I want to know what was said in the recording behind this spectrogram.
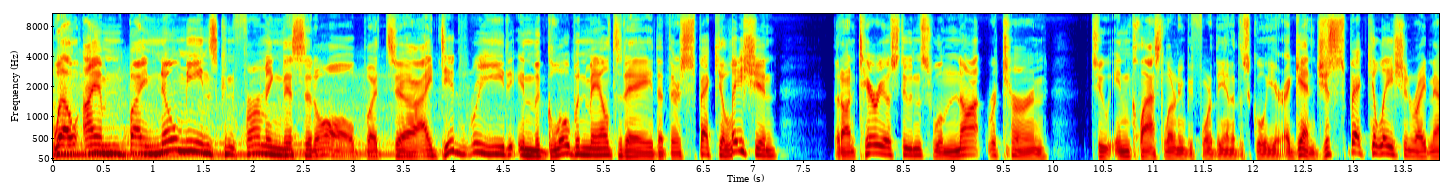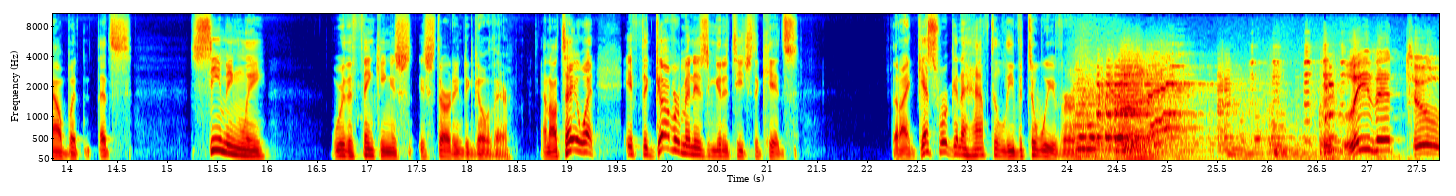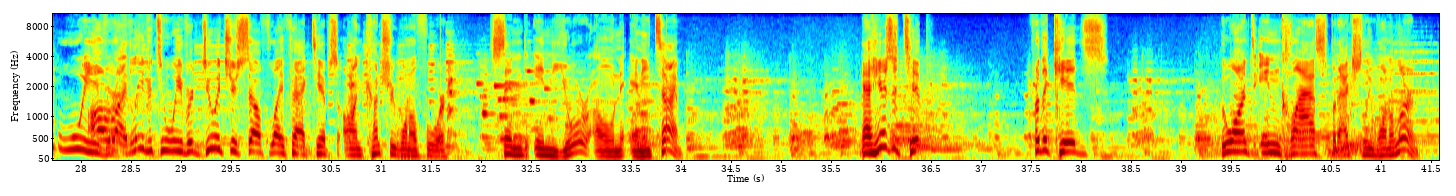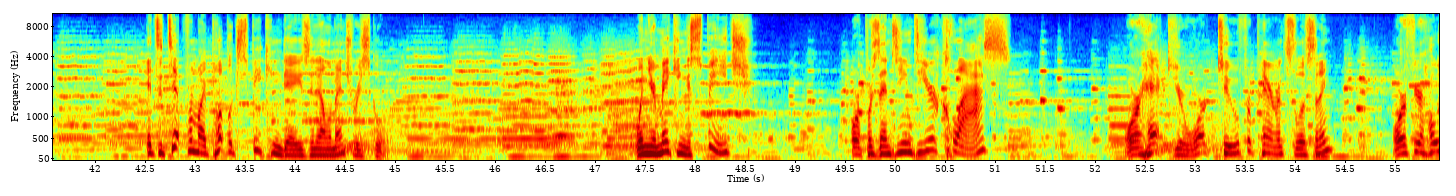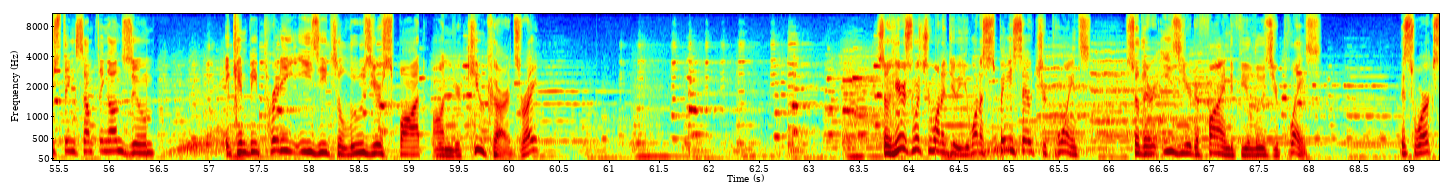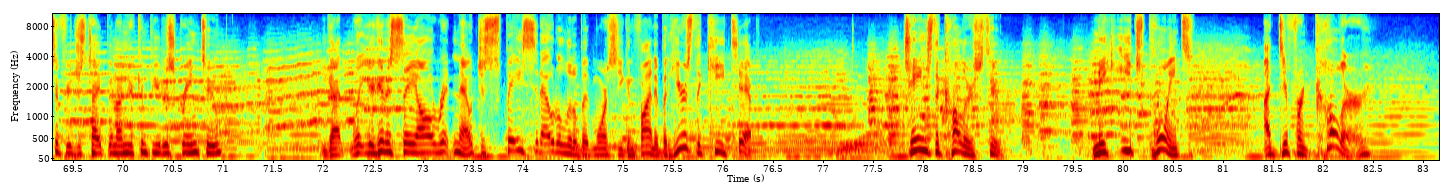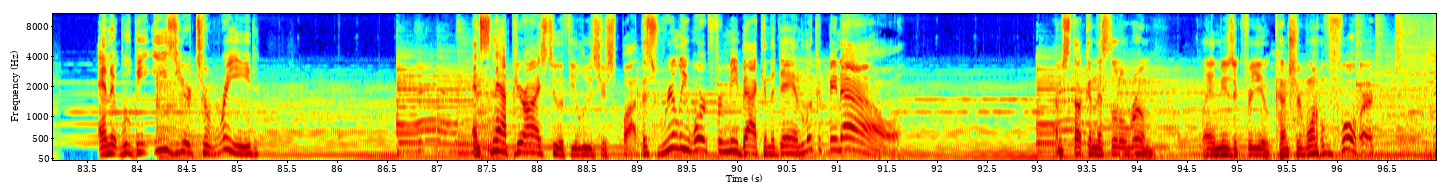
Well, I am by no means confirming this at all, but uh, I did read in the Globe and Mail today that there's speculation that Ontario students will not return to in class learning before the end of the school year. Again, just speculation right now, but that's seemingly where the thinking is, is starting to go there. And I'll tell you what, if the government isn't going to teach the kids, then I guess we're going to have to leave it to Weaver. Leave it to Weaver. All right, leave it to Weaver. Do it yourself life hack tips on Country 104. Send in your own anytime. Now, here's a tip for the kids who aren't in class but actually want to learn. It's a tip from my public speaking days in elementary school. When you're making a speech or presenting to your class, or heck, your work too for parents listening, or if you're hosting something on Zoom, it can be pretty easy to lose your spot on your cue cards, right? So here's what you want to do you want to space out your points so they're easier to find if you lose your place. This works if you're just typing on your computer screen too. You got what you're going to say all written out, just space it out a little bit more so you can find it. But here's the key tip change the colors too. Make each point a different color, and it will be easier to read and snap your eyes to if you lose your spot. This really worked for me back in the day, and look at me now. I'm stuck in this little room playing music for you, Country 104.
